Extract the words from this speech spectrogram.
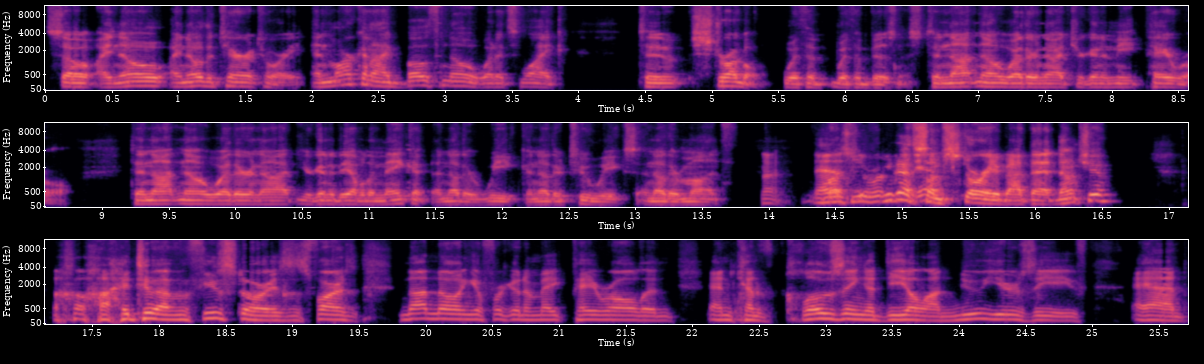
So I know I know the territory, and Mark and I both know what it's like to struggle with a with a business, to not know whether or not you're going to meet payroll, to not know whether or not you're going to be able to make it another week, another two weeks, another month. Mark, you, you got yeah. some story about that, don't you? Oh, I do have a few stories as far as not knowing if we're going to make payroll and and kind of closing a deal on New Year's Eve and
